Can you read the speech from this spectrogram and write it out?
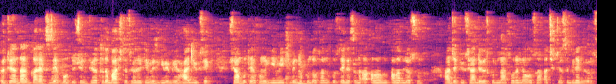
Öte yandan Galaxy Z Fold 3'ün fiyatı da başta söylediğimiz gibi bir hayli yüksek. Şu an bu telefonu 22.999 TL'sine al- al- alabiliyorsunuz. Ancak yükselen döviz kurundan sonra ne olsa açıkçası bilemiyoruz.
